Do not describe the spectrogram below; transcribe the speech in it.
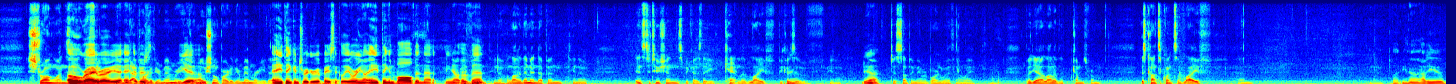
strong ones. Oh, right, right, you yeah, know, that part of your memory, yeah. that emotional part of your memory. That, anything can trigger it basically, or you know anything involved in that you know Right, event. You know, a lot of them end up in you know institutions because they can't live life because Yeah. of you know Yeah, just something they were born with in a way. But yeah, a lot of it comes from just consequence of life, and you know, but you know how do you?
